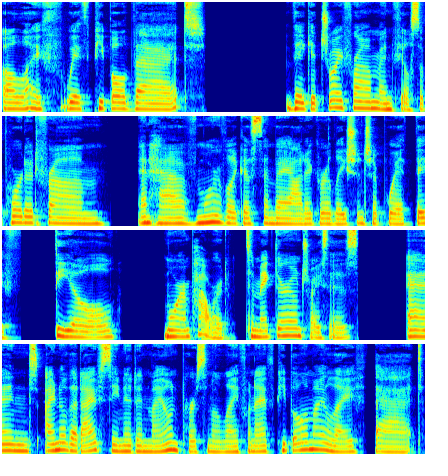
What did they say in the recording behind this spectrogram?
a life with people that they get joy from and feel supported from and have more of like a symbiotic relationship with, they feel more empowered to make their own choices and I know that I've seen it in my own personal life when I have people in my life that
